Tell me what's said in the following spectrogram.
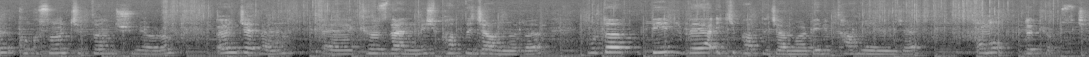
Ben kokusunun çıktığını düşünüyorum. Önceden e, közlenmiş patlıcanları, burada bir veya iki patlıcan var benim tahminimce. Onu döküyoruz içine.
